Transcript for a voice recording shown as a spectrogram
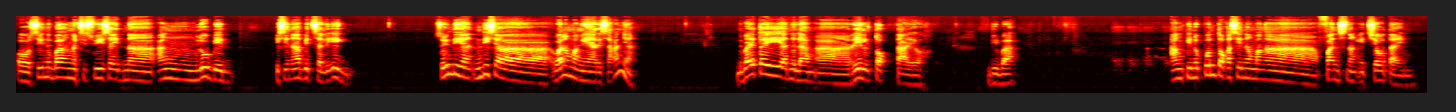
O sino ba ang nagsisuicide na ang lubid isinabit sa liig? So hindi hindi siya walang mangyayari sa kanya. 'Di ba? Ito ay ano lang ah, real talk tayo. 'Di ba? Ang pinupunto kasi ng mga fans ng It's Showtime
